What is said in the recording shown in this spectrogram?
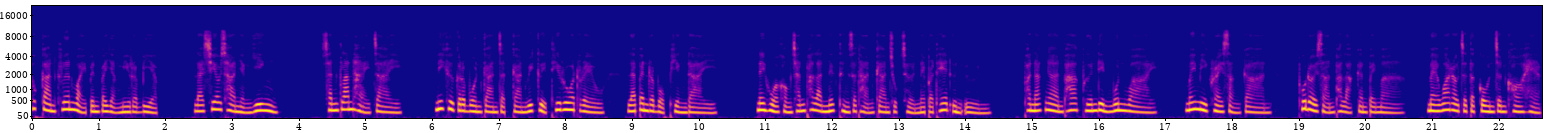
ทุกการเคลื่อนไหวเป็นไปอย่างมีระเบียบ และเชี่ยวชาญอย่างยิ่ง ฉันกลั้นหายใจ นี่คือกระบวนการจัดการวิกฤตที่รวดเร็ว และเป็นระบบเพียงใด ในหัวของฉันพลันนึกถึงสถานการณ์ฉุกเฉินในประเทศอื่น ๆ พนักงานภาคพื้นดินวุ่นวาย ไม่มีใครสั่งการ ผู้โดยสารผลักกันไปมา แม้ว่าเราจะตะโกนจนคอแหบ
